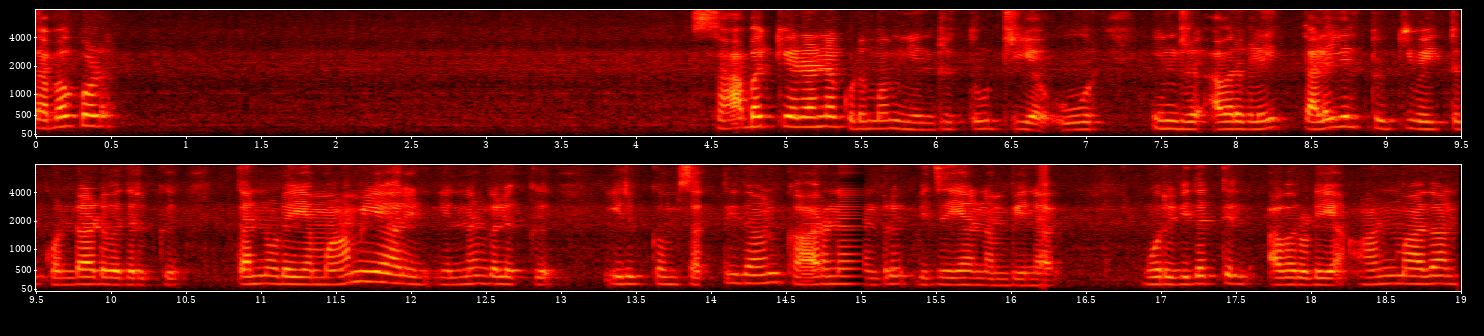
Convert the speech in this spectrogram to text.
சபகொட சாபக்கேடான குடும்பம் என்று தூற்றிய ஊர் இன்று அவர்களை தலையில் தூக்கி வைத்து கொண்டாடுவதற்கு தன்னுடைய மாமியாரின் எண்ணங்களுக்கு இருக்கும் சக்திதான் காரணம் என்று விஜயா நம்பினார். ஒரு விதத்தில் அவருடைய ஆன்மாதான்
